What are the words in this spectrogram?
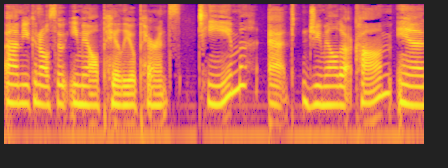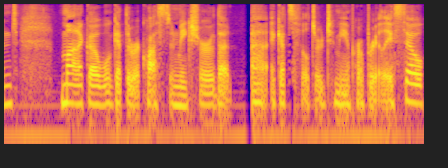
Um, you can also email paleoparents team at gmail.com and Monica will get the request and make sure that uh, it gets filtered to me appropriately. So,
